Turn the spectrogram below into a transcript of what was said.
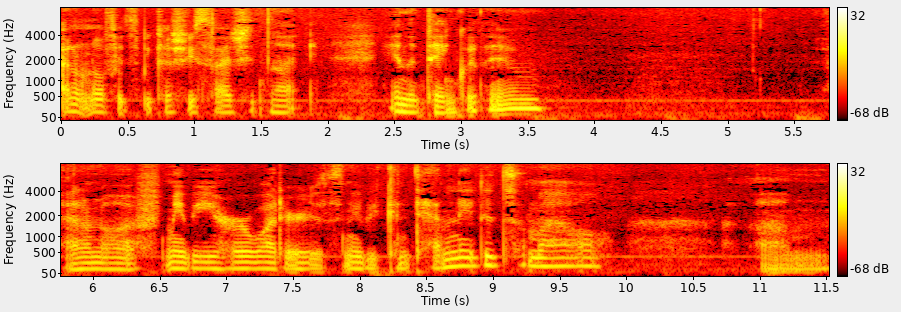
I don't know if it's because she's sad she's not in the tank with him. I don't know if maybe her water is maybe contaminated somehow. Um,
